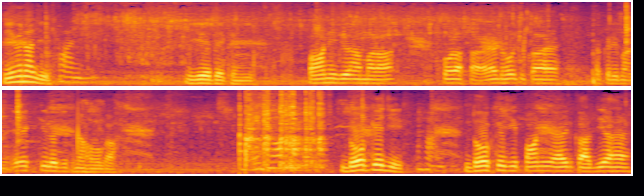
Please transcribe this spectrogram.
ठीक है ना जी? हाँ जी। ये देखें जी पानी जो है हमारा थोड़ा सा ऐड हो चुका है। तकरीबन एक किलो जितना होगा। दो के जी हाँ दो के जी पानी ऐड कर दिया है।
